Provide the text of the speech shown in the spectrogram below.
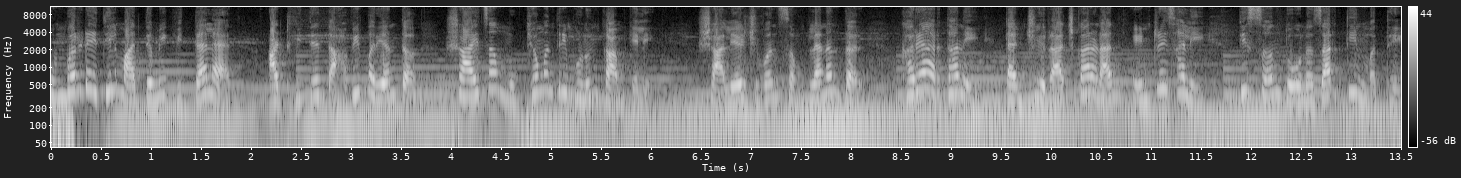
उंबर्डे येथील माध्यमिक विद्यालयात आठवी ते दहावी पर्यंत शाळेचा मुख्यमंत्री म्हणून काम केले. शालेय जीवन संपल्यानंतर खऱ्या अर्थाने त्यांची राजकारणात एंट्री झाली ती सन दोन हजार तीन मध्ये.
